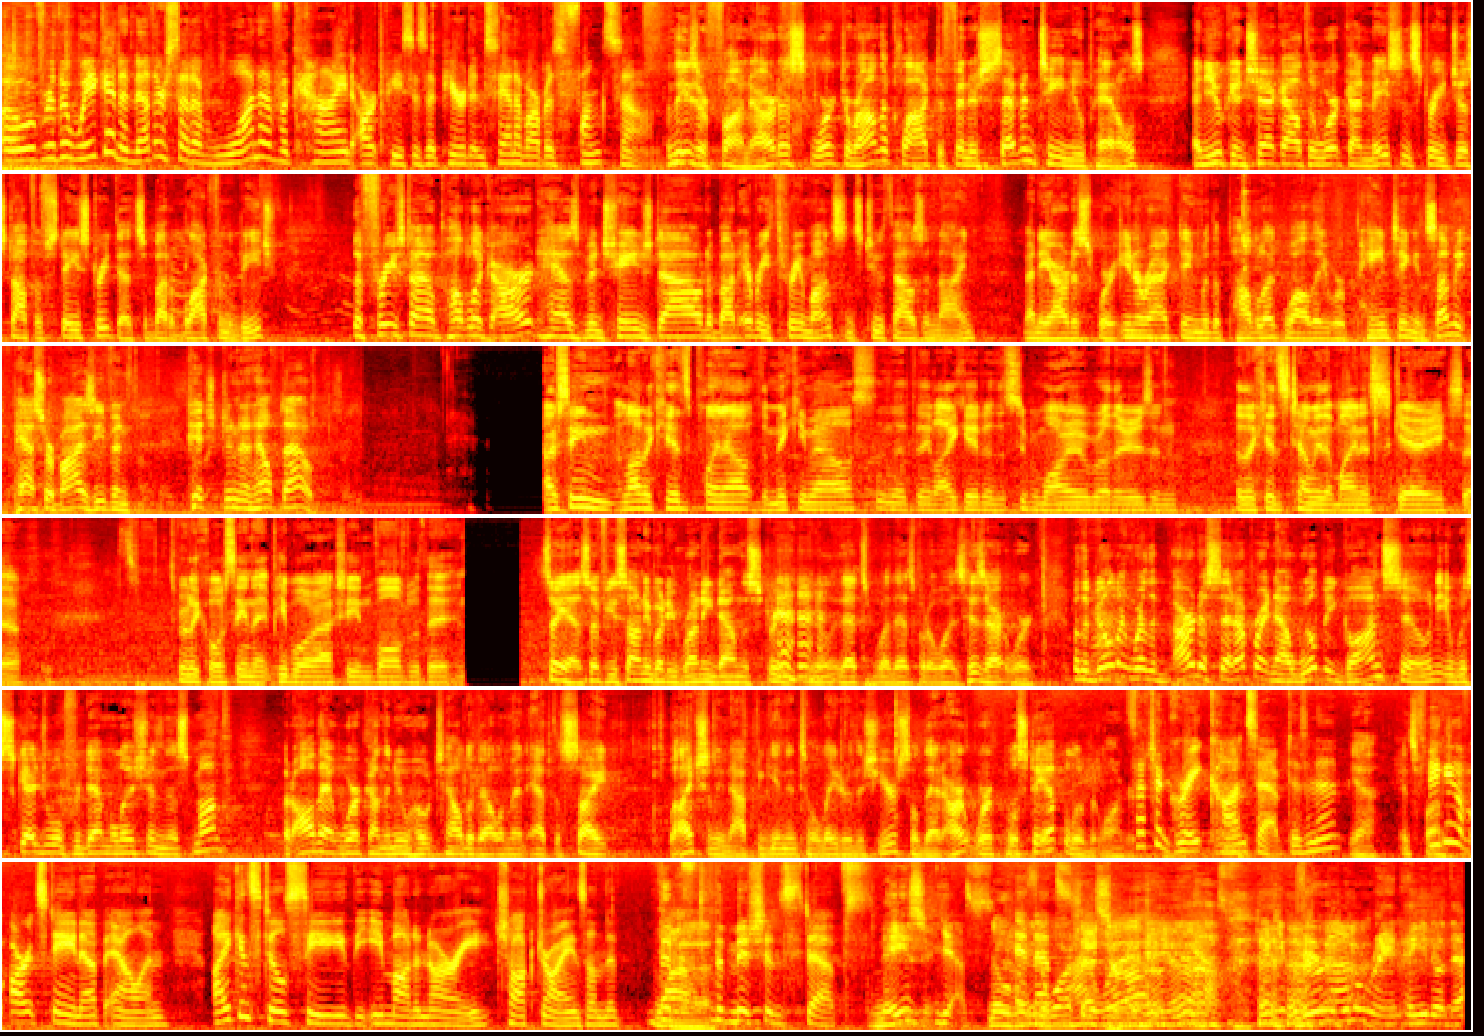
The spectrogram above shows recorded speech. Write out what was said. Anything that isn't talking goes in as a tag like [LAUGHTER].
Over the weekend, another set of one-of-a-kind art pieces appeared in Santa Barbara's Funk Zone. These are fun. Artists worked around the clock to finish 17 new panels, and you can check out the work on Mason Street just off of State Street. That's about a block from the beach. The freestyle public art has been changed out about every three months since 2009. Many artists were interacting with the public while they were painting, and some passerbys even pitched in and helped out. I've seen a lot of kids point out the Mickey Mouse and that they like it, or the Super Mario Brothers, and other kids tell me that mine is scary. So it's, it's really cool seeing that people are actually involved with it. So yeah, so if you saw anybody running down the street, really, [LAUGHS] that's what that's what it was. His artwork. Well, the building where the art is set up right now will be gone soon. It was scheduled for demolition this month, but all that work on the new hotel development at the site will actually not begin until later this year. So that artwork will stay up a little bit longer. Such a great concept, isn't it? Yeah, it's fun. Speaking of art staying up, Alan, I can still see the I Madonnari chalk drawings on the, the, Wow. [LAUGHS] the mission steps. Amazing. Yes. No And rain to that's- wash That's it away. right, Yeah. yes. Can you Very little rain, and you know that.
